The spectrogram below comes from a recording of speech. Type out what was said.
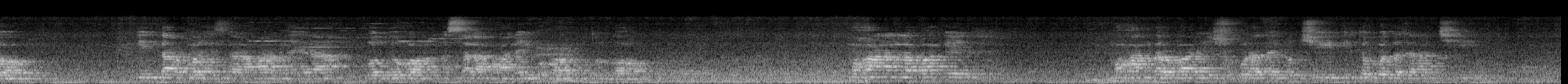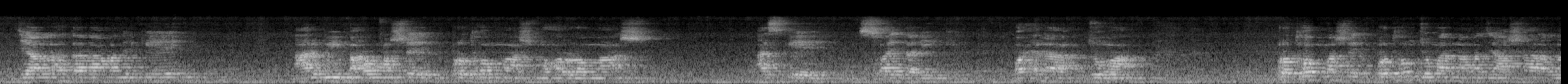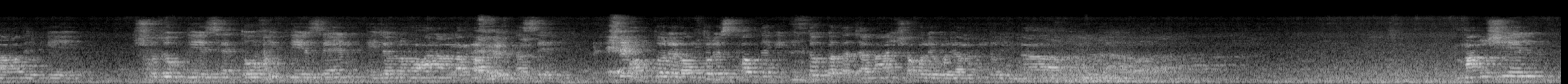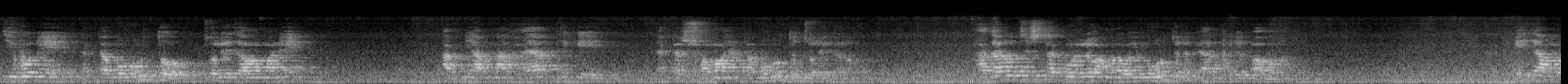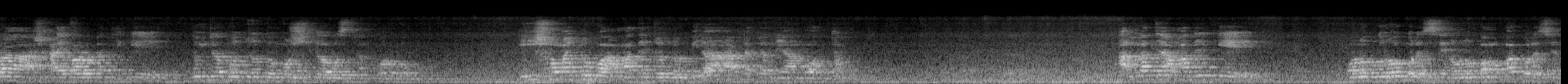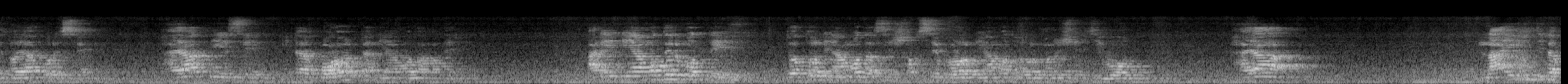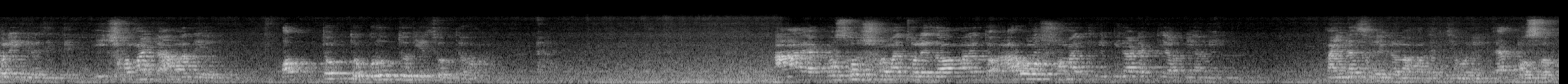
দিনদার পরিষ্কার আমার ভাইয়েরা বন্ধুগণ আসসালামু আলাইকুম রহমতুল্লাহ মহান আল্লাহ পাকের মহান দরবারে শুকর আদায় করছি, কৃতজ্ঞতা জানাচ্ছি যে আল্লাহ তাআলা আমাদেরকে আরবি বারো মাসের প্রথম মাস মহরম মাস, আজকে ছয় তারিখ, পহেলা জমা, প্রথম মাসের প্রথম জমার নামাজে আসার আল্লাহ আমাদেরকে সুযোগ দিয়েছেন, তৌফিক দিয়েছেন। এই জন্য মহান আল্লাহ কাছে অন্তরের অন্তরের স্থল থেকে কৃতজ্ঞতা জানাই সকলে বলি আলহামদুলিল্লাহ। মানুষের জীবনে একটা মুহূর্ত চলে যাওয়া মানে আপনি আপনার হায়াত থেকে একটা সময়, একটা মুহূর্ত চলে গেল। হাজারো চেষ্টা করলেও আমরা ওই মুহূর্তটাকে আর ফিরে পাব না। এই যে আমরা সাড়ে বারোটা থেকে দুইটা পর্যন্ত মসজিদে অবস্থান করব এই সময়টুকু আমাদের জন্য বিরাট একটা নিয়ামত। আল্লাহ যে আমাদেরকে অনুগ্রহ করেছেন, অনুকম্পা করেছেন, দয়া করেছেন, হায়াত দিয়েছেন, এটা বড় একটা নিয়ামত আমাদের। আর এই নিয়ামতের মধ্যে যত নিয়ামত আছে, সবচেয়ে বড় নিয়ামত হলো মানুষের জীবন। হায়াত, লাইফ যেটা বলে ইংরেজিতে, এই সময়টা আমাদের অত্যন্ত গুরুত্ব দিয়ে চলতে হবে। আর এক বছর সময় চলে যাওয়া মানে তো আরও সময় থেকে বিরাট একটি আপনি আমি মাইনাস হয়ে গেল আমাদের জীবনের এক বছর।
